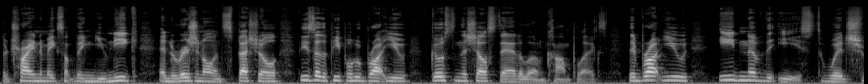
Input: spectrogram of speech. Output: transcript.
they're trying to make something unique and original and and special. These are the people who brought you Ghost in the Shell Standalone Complex. They brought you Eden of the East, which,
